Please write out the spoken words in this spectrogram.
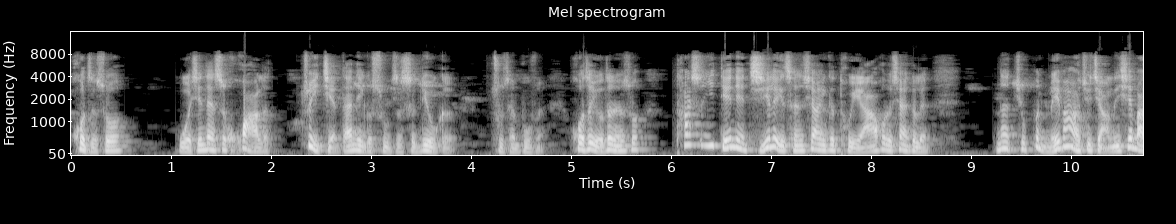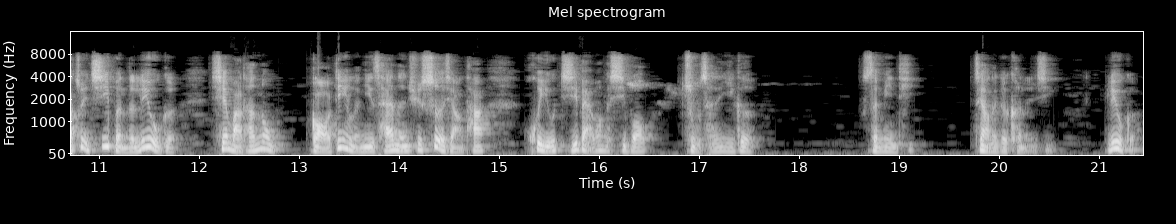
或者说，我现在是画了最简单的一个数字是六个组成部分，或者有的人说它是一点点积累成像一个腿啊，或者像一个人，那就不没办法去讲了。你先把最基本的六个先把它弄搞定了，你才能去设想它会有几百万个细胞组成一个生命体这样的一个可能性，六个。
